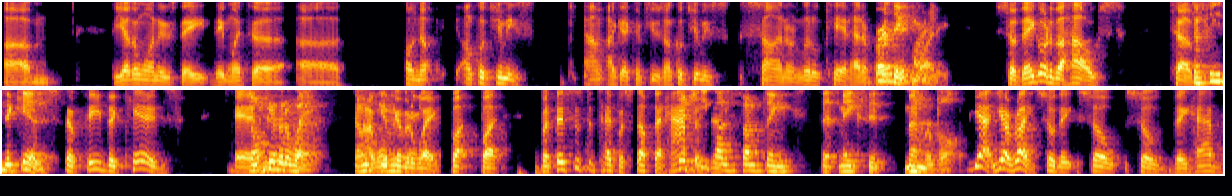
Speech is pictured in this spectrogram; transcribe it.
Um, the other one is they they went to uh, oh no, Uncle Jimmy's um, I get confused. Uncle Jimmy's son or little kid had a birthday, birthday party. party. So they go to the house to, to feed the kids. To feed the kids. Don't give it away. Don't I won't give, it, away. away. But but but this is the type of stuff that happens. He does something that makes it memorable. Yeah, yeah, right. So they so so they have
